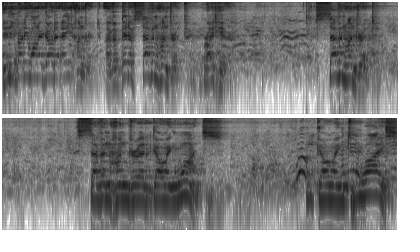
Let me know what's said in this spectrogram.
Anybody want to go to 800? I have a bid of 700 right here. 700. 700 going once. Going twice.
